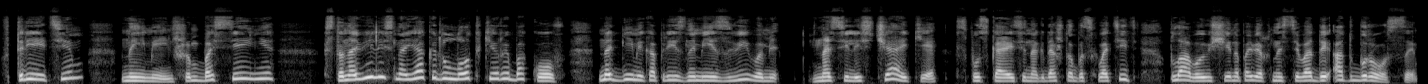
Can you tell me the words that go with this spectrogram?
В третьем, наименьшем бассейне, становились на якорь лодки рыбаков. Над ними капризными извивами носились чайки, спускаясь иногда, чтобы схватить плавающие на поверхности воды отбросы.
